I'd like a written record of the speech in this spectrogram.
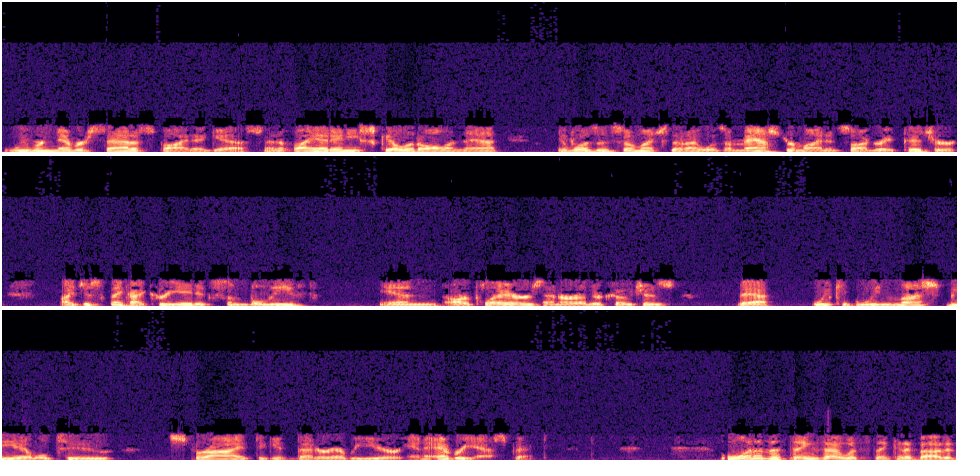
we were never satisfied, I guess. And if I had any skill at all in that, it wasn't so much that I was a mastermind and saw a great pitcher. I just think I created some belief in our players and our other coaches that we can, we must be able to strive to get better every year in every aspect. One of the things I was thinking about is,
